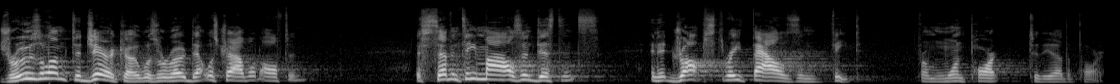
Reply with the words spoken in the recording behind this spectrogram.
Jerusalem to Jericho was a road that was traveled often. It's 17 miles in distance, and it drops 3,000 feet from one part to the other part.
